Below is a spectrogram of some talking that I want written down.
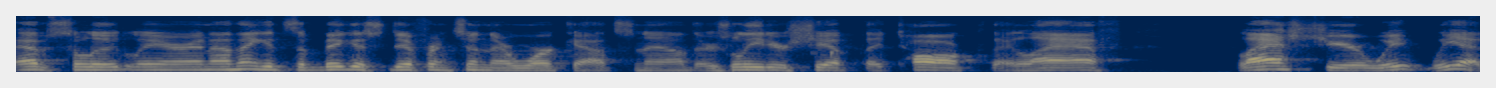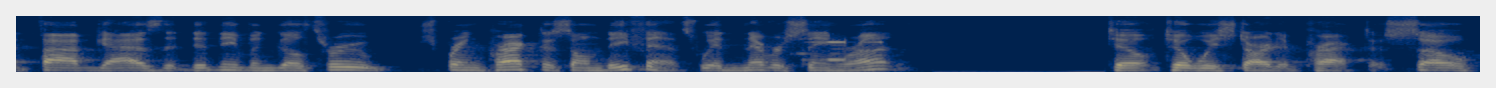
Absolutely, Aaron. I think it's the biggest difference in their workouts now. There's leadership. They talk. They laugh. Last year, we we had five guys that didn't even go through spring practice on defense. We had never seen run till till we started practice. So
